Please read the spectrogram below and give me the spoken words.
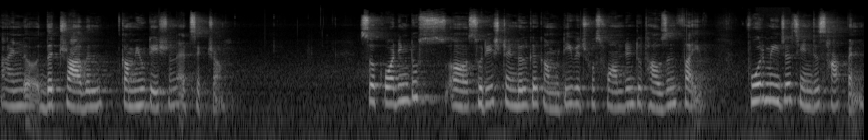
and uh, the travel commutation etc so according to uh, Suresh Tendulkar committee which was formed in 2005, four major changes happened.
